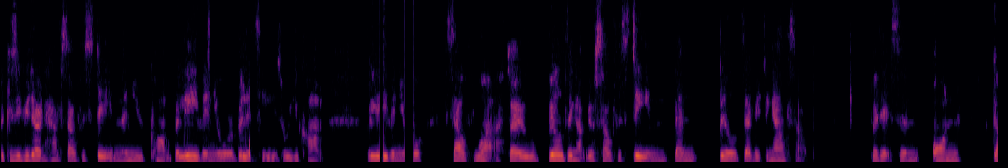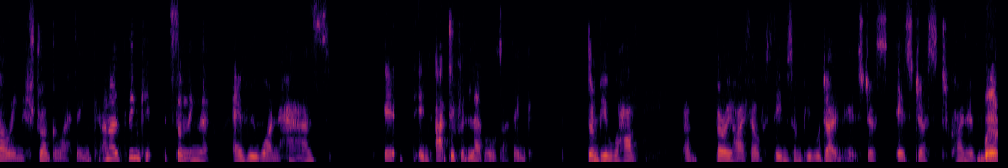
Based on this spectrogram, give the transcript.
Because if you don't have self esteem, then you can't believe in your abilities or you can't believe in your self worth. So building up your self esteem then builds everything else up. But it's an ongoing struggle, I think, and I think it's something that everyone has. It in at different levels. I think some people have a very high self esteem. Some people don't. It's just it's just kind of Where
